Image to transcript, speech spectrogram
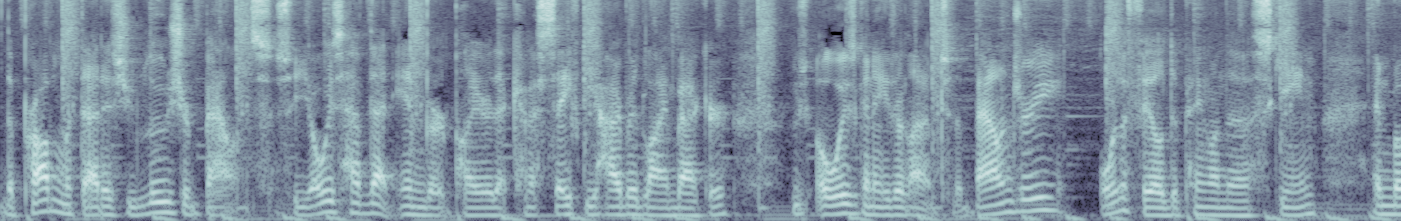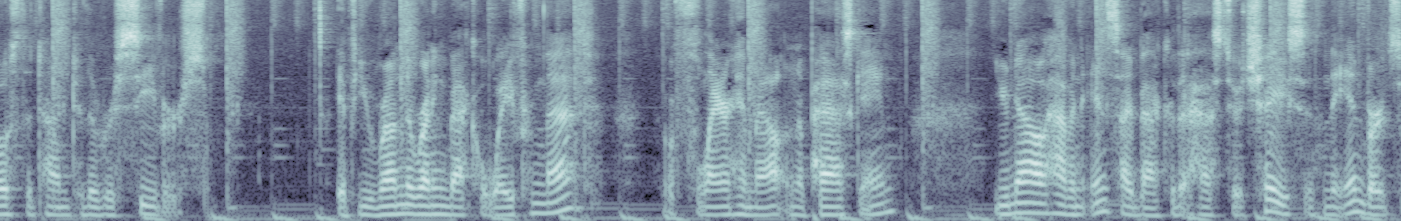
the problem with that is you lose your balance. So you always have that invert player, that kind of safety hybrid linebacker, who's always going to either line up to the boundary or the field, depending on the scheme, and most of the time to the receivers. If you run the running back away from that or flare him out in a pass game, you now have an inside backer that has to chase, and the inverts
